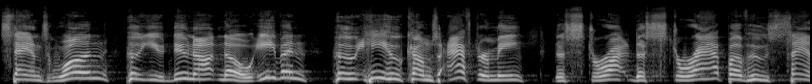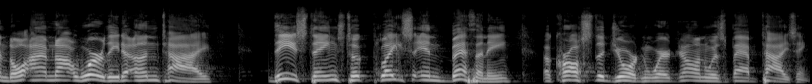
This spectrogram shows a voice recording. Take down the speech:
stands one who you do not know, even who he who comes after me, the, stra- the strap of whose sandal I am not worthy to untie. These things took place in Bethany across the Jordan where John was baptizing.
